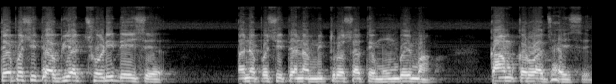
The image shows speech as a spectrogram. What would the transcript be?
તે પછી તે અભ્યાસ છોડી દે છે અને પછી તેના મિત્રો સાથે મુંબઈમાં કામ કરવા જાય છે.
